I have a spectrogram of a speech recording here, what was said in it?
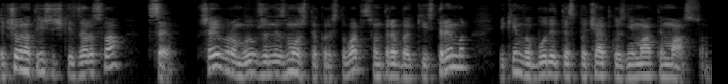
Якщо вона трішечки заросла, все. Шейвером ви вже не зможете користуватися, вам треба якийсь тример, яким ви будете спочатку знімати масу.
